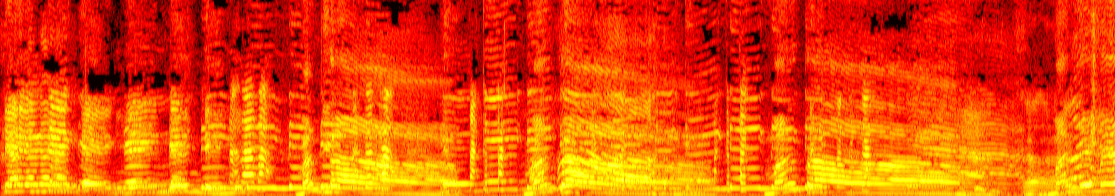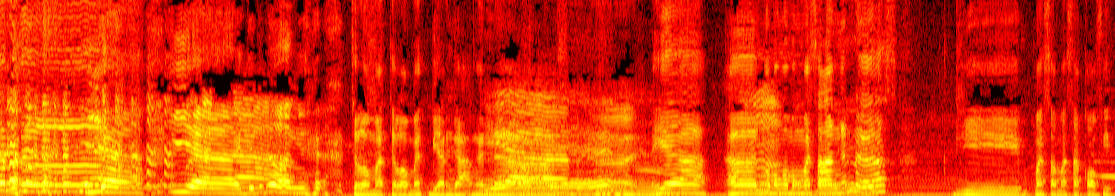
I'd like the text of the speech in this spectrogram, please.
biasanya deng deng deng deng deng deng Mantap. tak ketak Mantap. Iya, gitu doang ya. Celomet-celomet biar nggak Iya, ngenes. betul. Iya, eh, ngomong-ngomong masalah ngenes di masa-masa covid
